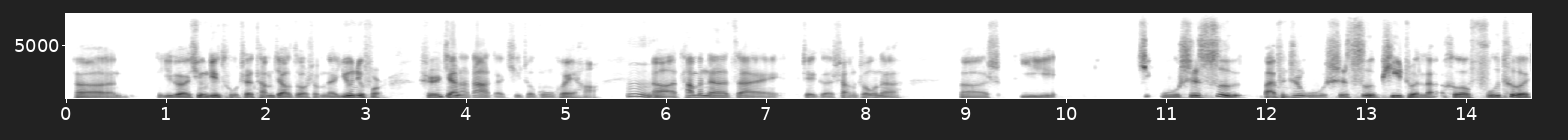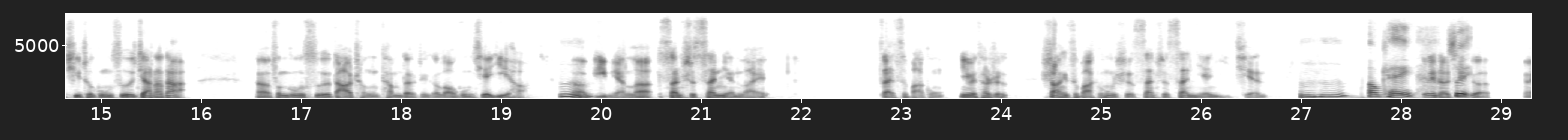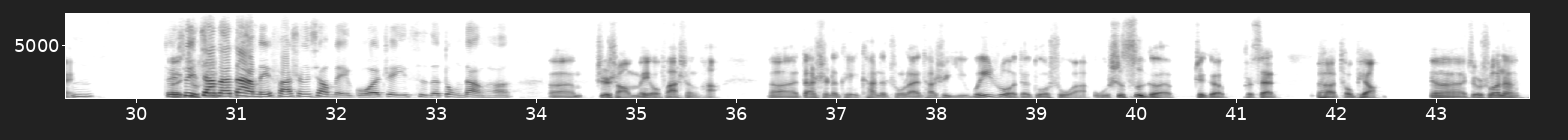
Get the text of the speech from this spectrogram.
呃，一个兄弟组织，他们叫做什么呢？Unifor 是加拿大的汽车工会哈。嗯。啊、呃，他们呢，在这个上周呢，呃，是以五十四百分之五十四批准了和福特汽车公司加拿大呃分公司达成他们的这个劳工协议哈。啊、呃。避免了三十三年来再次罢工，因为他是。上一次罢工是三十三年以前。嗯哼，OK。所以呢，这个，哎，嗯，对，所以加拿大没发生像美国这一次的动荡哈。呃，至少没有发生哈。呃，但是呢，可以看得出来，它是以微弱的多数啊，五十四个这个 percent 呃投票。呃，就是说呢，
